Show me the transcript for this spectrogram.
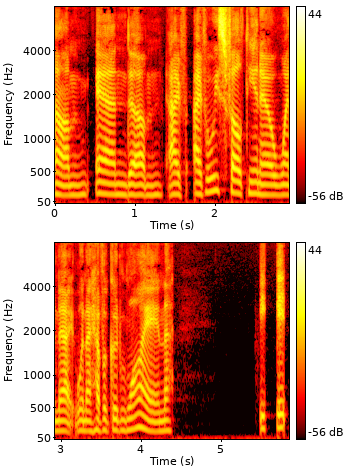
Um, and um, I've I've always felt, you know, when I when I have a good wine, it, it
